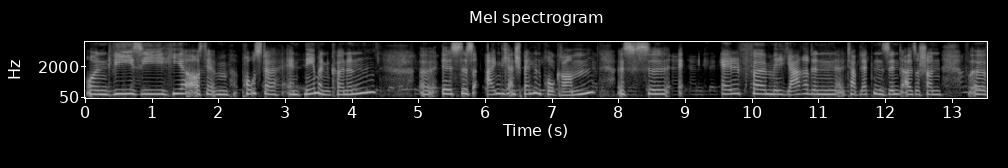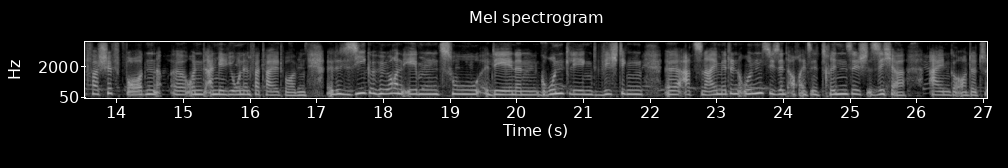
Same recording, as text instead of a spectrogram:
Und wie Sie hier aus dem Poster entnehmen können, ist es eigentlich ein Spendenprogramm. Es 11 äh, Milliarden Tabletten sind also schon äh, verschifft worden äh, und an Millionen verteilt worden. Sie gehören eben zu den grundlegend wichtigen äh, Arzneimitteln und sie sind auch als intrinsisch sicher eingeordnet.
